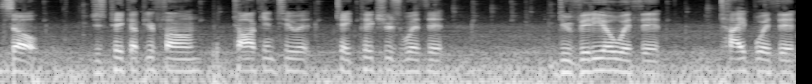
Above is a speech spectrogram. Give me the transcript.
So just pick up your phone, talk into it, take pictures with it, do video with it, type with it,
